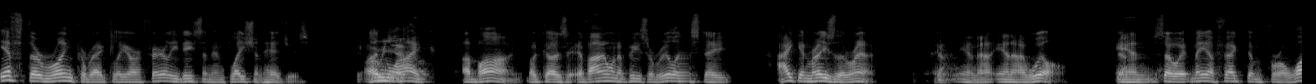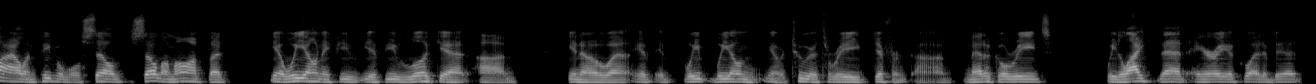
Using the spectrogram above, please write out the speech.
if they're run correctly, are fairly decent inflation hedges, oh, unlike yeah. a bond. Because if I own a piece of real estate, I can raise the rent, yeah. and, I, and I will. And so it may affect them for a while, and people will sell sell them off. But you know, we own if you if you look at um, you know, uh, it, it, we, we own, you know, two or three different uh, medical REITs. We like that area quite a bit.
